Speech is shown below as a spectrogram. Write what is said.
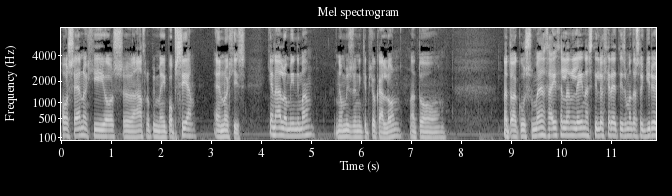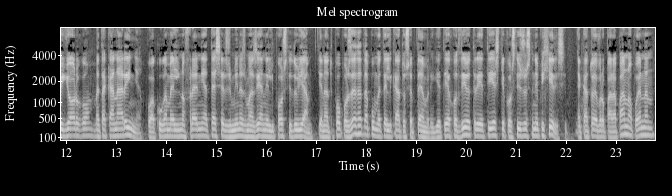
ως ένοχοι ή ω άνθρωποι με υποψία ενοχής. Και ένα άλλο μήνυμα, νομίζω είναι και πιο καλό να το, να το ακούσουμε. Θα ήθελα, λέει, να στείλω χαιρετίσματα στον κύριο Γιώργο με τα Καναρίνια που ακούγαμε ελληνοφρένεια τέσσερις μήνες μαζί ανελειπώ στη δουλειά. Και να του πω πως δεν θα τα πούμε τελικά το Σεπτέμβρη, γιατί έχω δύο τριετίες και κοστίζω στην επιχείρηση. 100 ευρώ παραπάνω από έναν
